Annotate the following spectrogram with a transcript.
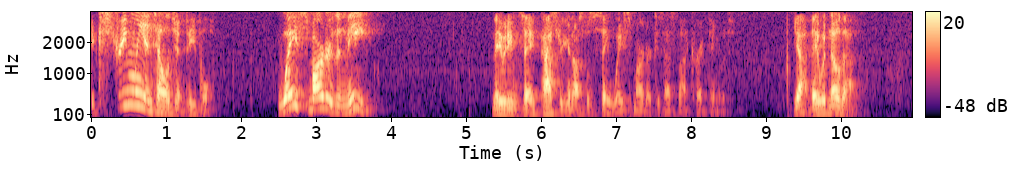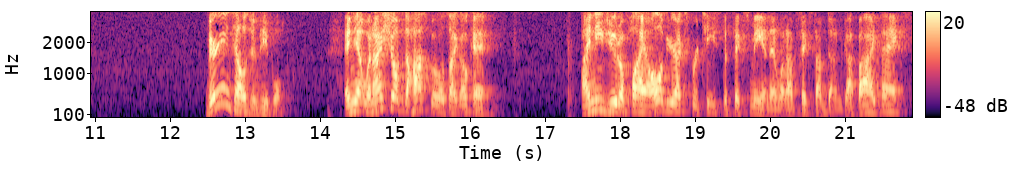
Extremely intelligent people, way smarter than me. They would even say, Pastor, you're not supposed to say way smarter because that's not correct English. Yeah, they would know that. Very intelligent people. And yet, when I show up at the hospital, it's like, okay, I need you to apply all of your expertise to fix me, and then when I'm fixed, I'm done. Got bye, thanks.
